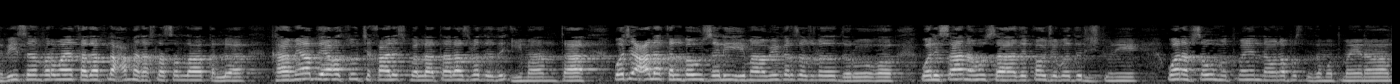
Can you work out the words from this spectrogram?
نبی صلی الله علیه وسلم فرمایي قد افلح من اخلص الله قلبه کامیاب دی هغه څوک چې خالص په الله تعالی سره د ایمان تا وجعل قلبه سلیما وی ګرځي زړه د دروغ ولسانه صادق او جبد رښتونی ونفسه مطمئن او نفس د مطمئنه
